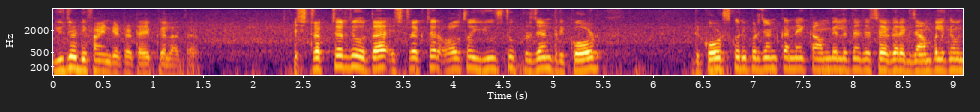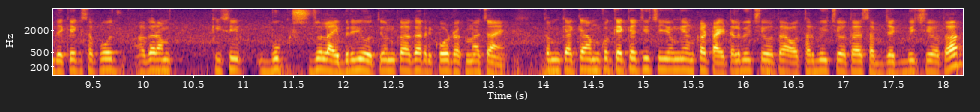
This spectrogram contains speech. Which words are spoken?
यूज़र डिफाइंड डेटा टाइप कहलाता है। स्ट्रक्चर जो होता है structure also use to present record records को रिप्रेजेंट करने के काम में लेते हैं। जैसे अगर एग्ज़ाम्पल के हम देखें कि सपोज़ अगर हम किसी बुक्स जो लाइब्रेरी होती है, उनका अगर रिकॉर्ड रखना चाहें तो हम क्या क्या हमको क्या क्या चीज़ चाहिए होंगी? उनका टाइटल भी चाहिए होता है ऑथर भी चाहिए होता है सब्जेक्ट भी चाहिए होता है और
